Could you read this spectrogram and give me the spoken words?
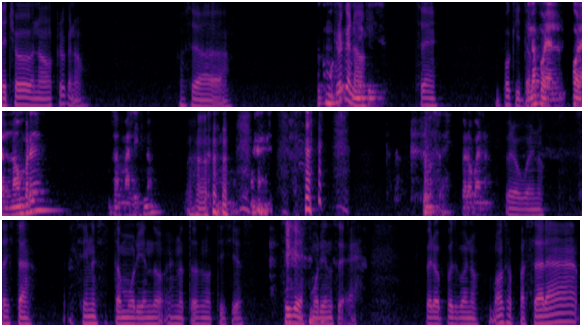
de hecho, no, creo que no. O sea, como Creo que no. X. sí, un poquito. Digo, por el, por el nombre, o sea, Maligno. o sea, Ajá. como- no sé, pero bueno. Pero bueno, pues ahí está. El cine se está muriendo en otras noticias. Sigue muriéndose. Pero pues bueno, vamos a pasar a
